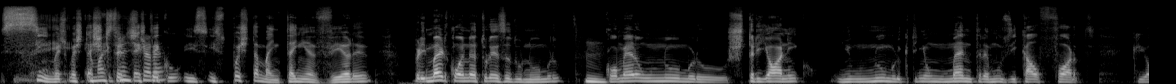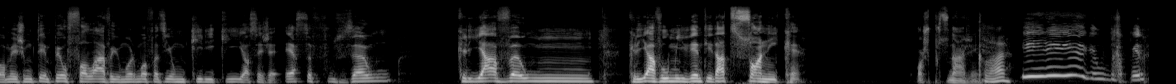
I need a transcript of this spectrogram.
Sim, mas, mas é tens, que ver, tens que ver que isso, isso depois também tem a ver, primeiro com a natureza do número, hum. como era um número estriónico e um número que tinha um mantra musical forte, que ao mesmo tempo eu falava e o meu irmão fazia um kiriki, ou seja, essa fusão criava um criava uma identidade sónica aos personagens. Claro. E aquilo de repente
